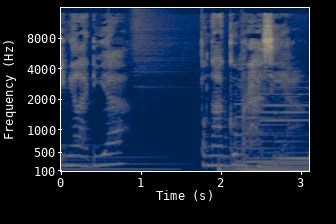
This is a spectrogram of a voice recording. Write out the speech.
Inilah dia Pengagum rahasia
